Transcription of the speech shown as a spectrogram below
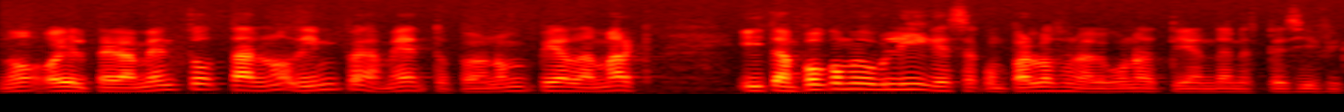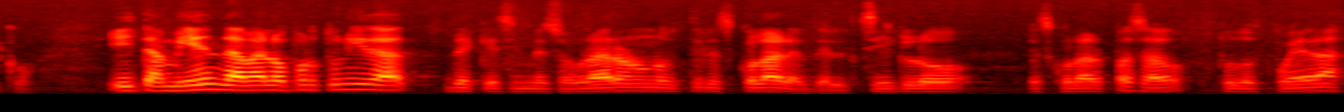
¿no? Oye, el pegamento tal, no, dime pegamento, pero no me pidas la marca. Y tampoco me obligues a comprarlos en alguna tienda en específico. Y también dame la oportunidad de que si me sobraron unos útiles escolares del siglo escolar pasado, pues los pueda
